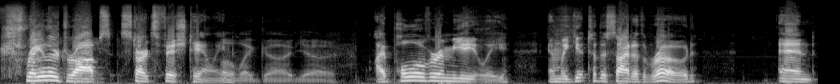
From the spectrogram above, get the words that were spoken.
Trailer drops, starts fishtailing. Oh my God. Yeah. I pull over immediately, and we get to the side of the road, and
